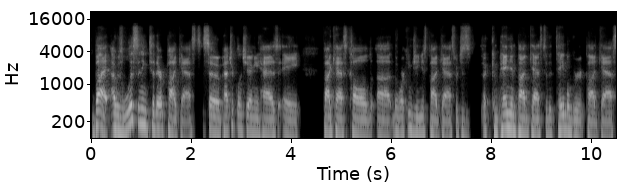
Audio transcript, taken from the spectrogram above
but I was listening to their podcast. So Patrick Lencioni has a podcast called uh, the Working Genius Podcast, which is a companion podcast to the Table Group podcast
